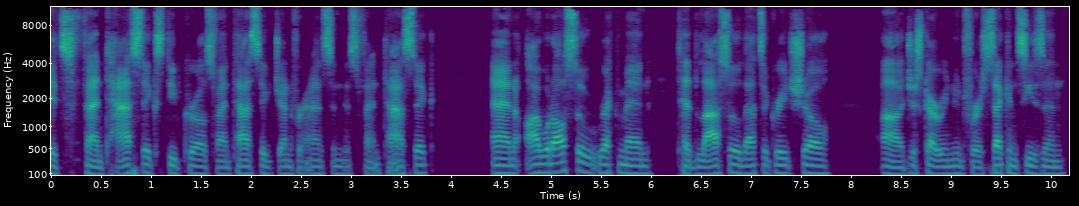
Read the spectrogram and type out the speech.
It's fantastic. Steve Carell is fantastic. Jennifer Aniston is fantastic. And I would also recommend Ted Lasso. That's a great show. Uh, just got renewed for a second season.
